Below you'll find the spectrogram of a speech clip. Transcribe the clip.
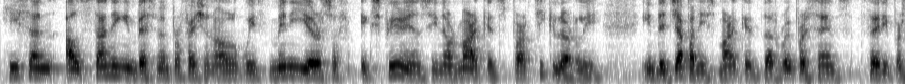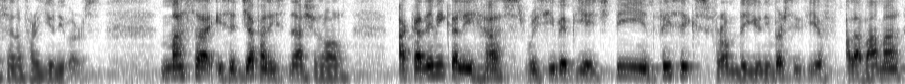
He's an outstanding investment professional with many years of experience in our markets, particularly in the Japanese market that represents 30% of our universe. Masa is a Japanese national academically has received a PhD in physics from the University of Alabama,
